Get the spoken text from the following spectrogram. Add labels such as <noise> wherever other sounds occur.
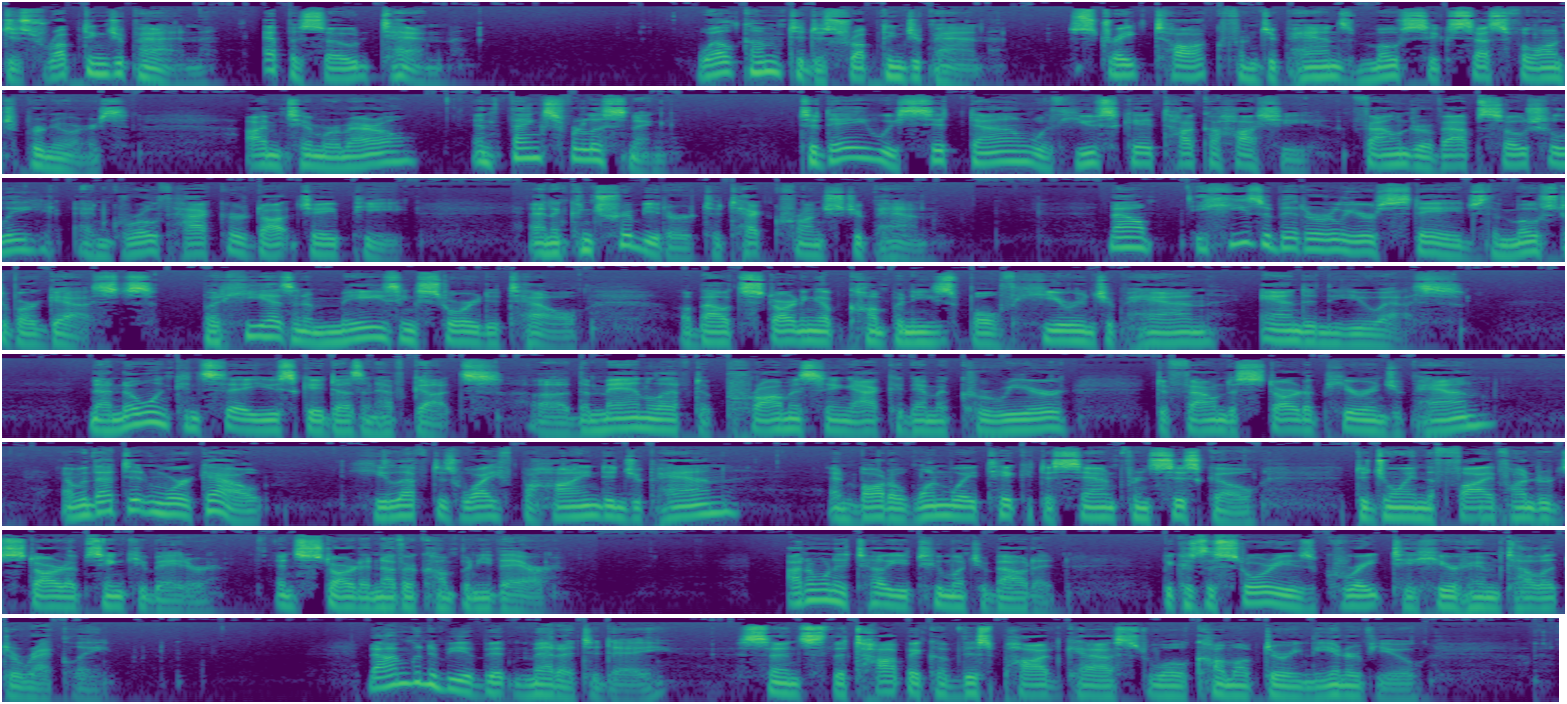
Disrupting Japan, Episode 10. Welcome to Disrupting Japan, straight talk from Japan's most successful entrepreneurs. I'm Tim Romero, and thanks for listening. Today we sit down with Yusuke Takahashi, founder of AppSocially and GrowthHacker.jp, and a contributor to TechCrunch Japan. Now, he's a bit earlier stage than most of our guests, but he has an amazing story to tell about starting up companies both here in Japan and in the US. Now, no one can say Yusuke doesn't have guts. Uh, the man left a promising academic career to found a startup here in Japan. And when that didn't work out, he left his wife behind in Japan and bought a one way ticket to San Francisco to join the 500 Startups Incubator and start another company there. I don't want to tell you too much about it because the story is great to hear him tell it directly. Now, I'm going to be a bit meta today, since the topic of this podcast will come up during the interview.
